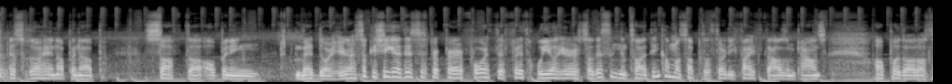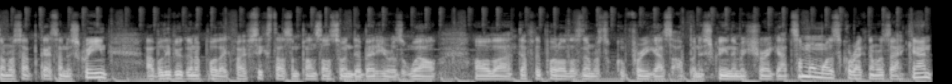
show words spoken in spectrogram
Let's go ahead and open up soft uh, opening bed door here. So Kashiga, this is prepared for the fifth wheel here. So this can tow, I think almost up to 35,000 pounds. I'll put all those numbers up guys on the screen. I believe you're gonna put like five, 6,000 pounds also in the bed here as well. I'll uh, definitely put all those numbers for you guys up on the screen to make sure I got some of correct numbers I can.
